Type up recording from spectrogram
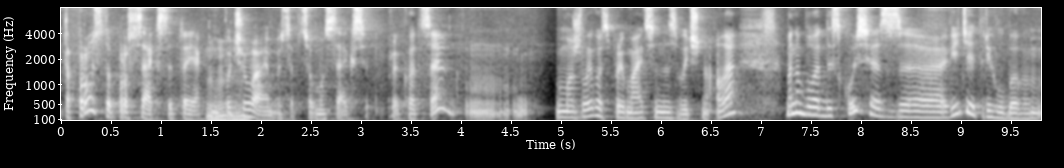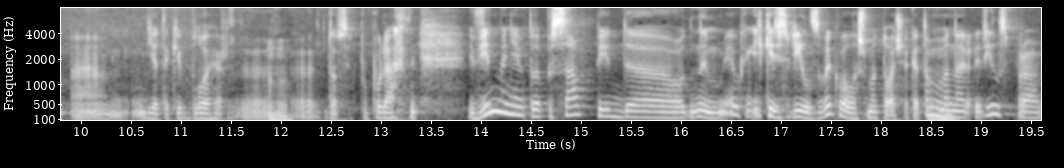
Та просто про секс, і те, як ми mm-hmm. почуваємося в цьому сексі. Наприклад, це можливо, сприймається незвично. Але в мене була дискусія з е, Вітєю Трігубовим, е, є такий блогер uh досить популярний. Він мені написав під одним якийсь рілз виклала шматочок. А там uh у мене рілз про.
